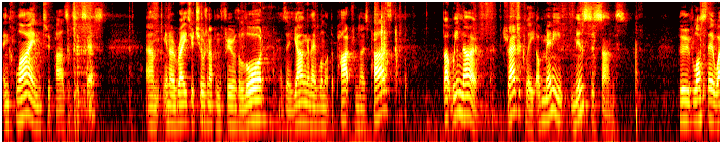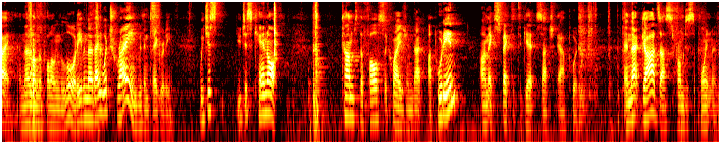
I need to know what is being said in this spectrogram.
incline to paths of success. Um, you know, raise your children up in the fear of the Lord as they're young and they will not depart from those paths. But we know tragically, of many ministers' sons who've lost their way and no longer following the Lord, even though they were trained with integrity. We just, you just cannot come to the false equation that I put in, I'm expected to get such output. And that guards us from disappointment.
